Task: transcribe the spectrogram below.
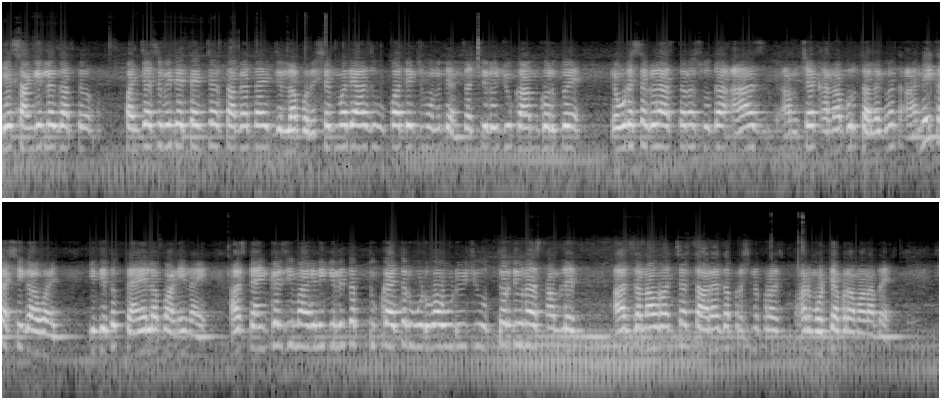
हे सांगितलं जातं. पंचायत समिती त्यांच्याच ताब्यात आहे. जिल्हा परिषदमध्ये आज उपाध्यक्ष म्हणून त्यांचा चिरंजीव काम करतोय. एवढं सगळं असताना सुद्धा आज आमच्या खानापूर तालुक्यात अनेक अशी गावं आहेत की तिथं प्यायला पाणी नाही. आज टँकरची मागणी केली तर तू काय तर उडवा उडवीची उत्तर देऊन आज थांबलेत. आज जनावरांच्या चाऱ्याचा प्रश्न फार फार मोठ्या प्रमाणात आहे.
